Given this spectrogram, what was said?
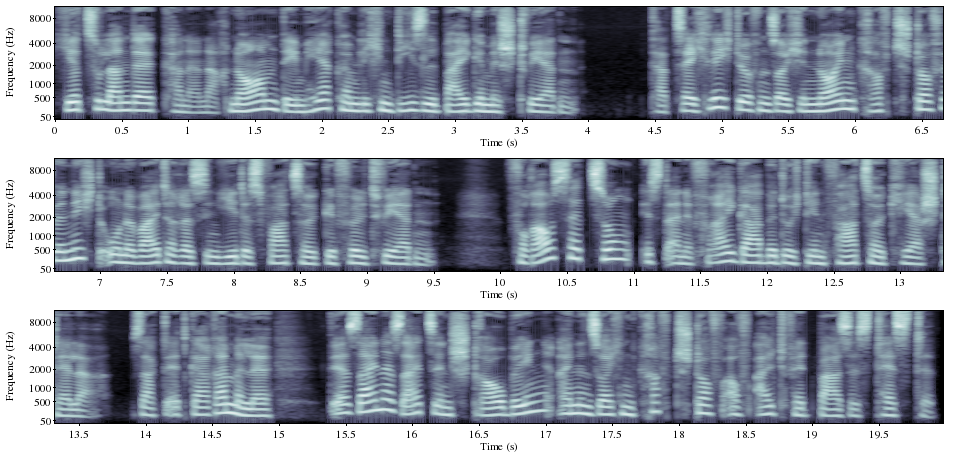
Hierzulande kann er nach Norm dem herkömmlichen Diesel beigemischt werden. Tatsächlich dürfen solche neuen Kraftstoffe nicht ohne weiteres in jedes Fahrzeug gefüllt werden. Voraussetzung ist eine Freigabe durch den Fahrzeughersteller, sagt Edgar Remmele, der seinerseits in Straubing einen solchen Kraftstoff auf Altfettbasis testet.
